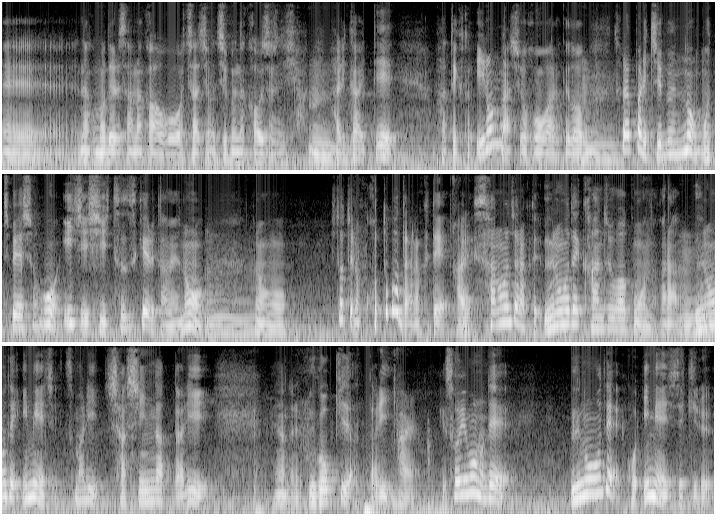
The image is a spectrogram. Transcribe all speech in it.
えーなんかモデルさんの顔を写真を自分の顔写真にうん。貼り替えて貼っていくといろんな手法があるけど、うん。それはやっぱり自分のモチベーションを維持し続けるための,、うん。その人っていうのは言葉ではなくて、はい。左脳じゃなくて右脳で感情が湧くもんだから、うん右脳でイメージつまり写真だったりなんだ、ね、動きだったり、はい。そういうもので右脳でこうイメージできる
